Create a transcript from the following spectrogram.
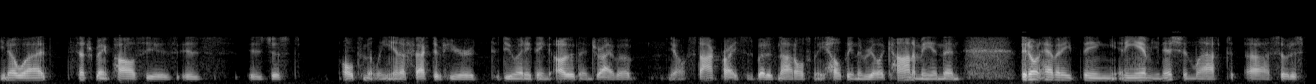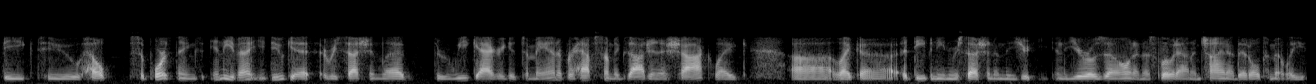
you know what central bank policy is is is just ultimately ineffective here to do anything other than drive up you know stock prices, but is not ultimately helping the real economy, and then they don't have anything, any ammunition left, uh, so to speak, to help support things in the event you do get a recession led through weak aggregate demand or perhaps some exogenous shock like uh, like a, a deepening recession in the in the eurozone and a slowdown in China that ultimately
